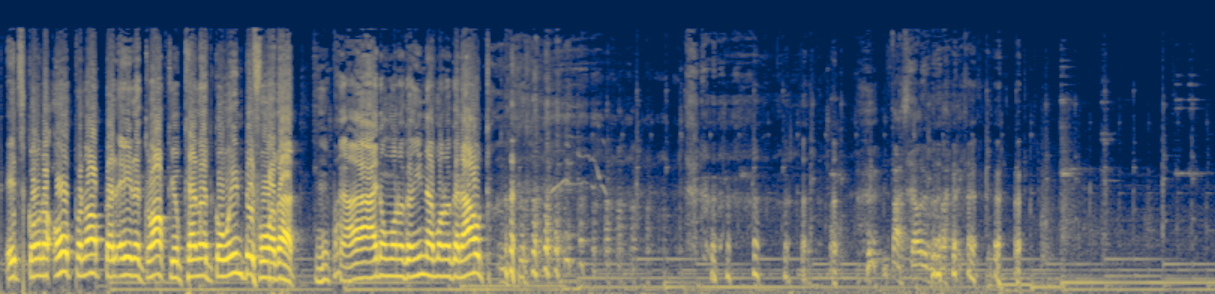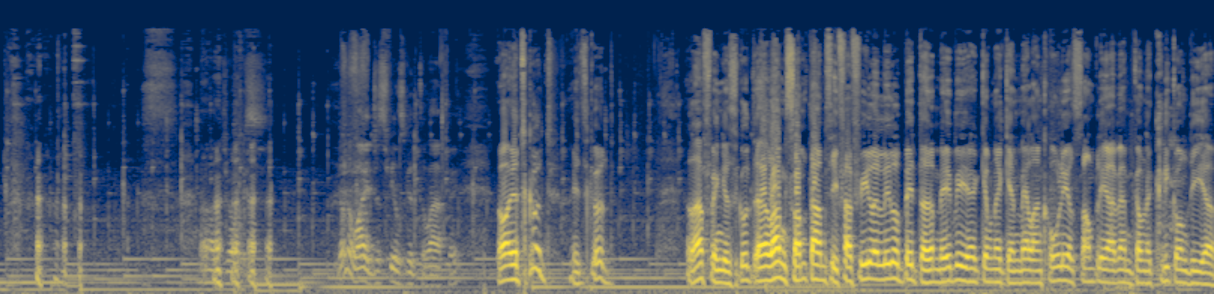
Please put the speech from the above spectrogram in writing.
It's gonna open up at 8 o'clock. You cannot go in before that. I I don't wanna go in, I wanna get out. He passed out in the back. oh, jokes. I don't know why it just feels good to laugh. Eh? Oh, it's good. It's good. Laughing is good. Uh, long sometimes if I feel a little bit, uh, maybe I'm gonna get melancholy or something, I'm gonna click on the, uh,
